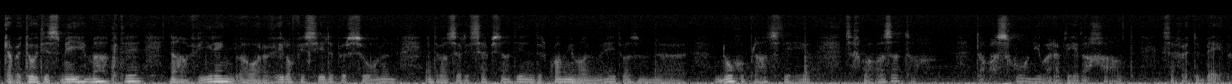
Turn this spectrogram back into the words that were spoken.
ik heb het ooit eens meegemaakt, hè, na een viering, er waren veel officiële personen, en er was een receptie nadien, en er kwam iemand mee, het was een, uh, heer. Ik zeg, wat was dat toch? Dat was gewoon niet, waar heb je dat gehaald? Ik zeg, uit de Bijbel.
